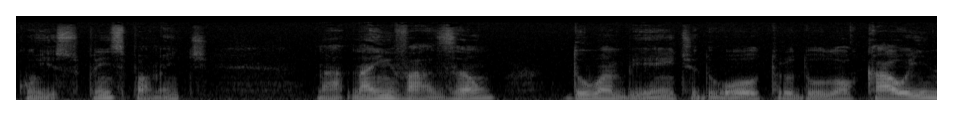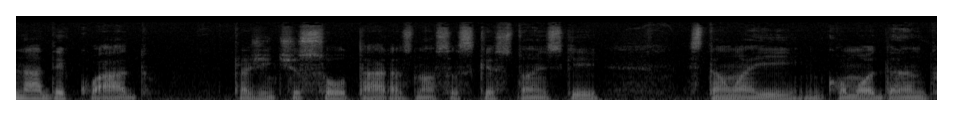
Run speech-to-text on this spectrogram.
com isso, principalmente na, na invasão do ambiente do outro, do local inadequado para a gente soltar as nossas questões que estão aí incomodando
